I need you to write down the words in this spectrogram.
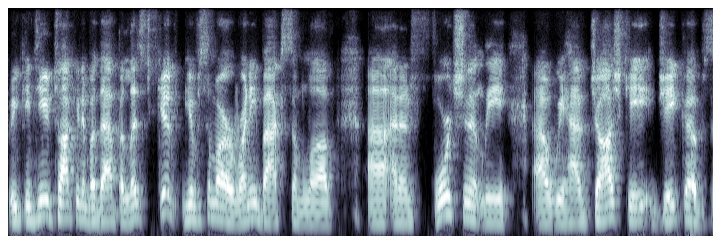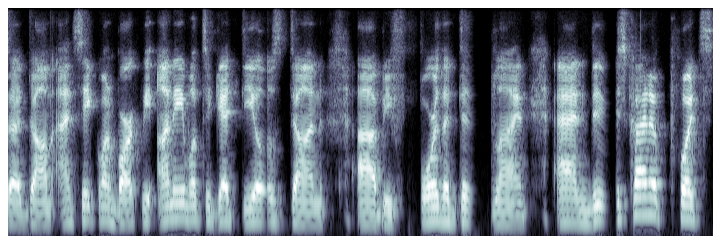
We continue talking about that, but let's give give some of our running backs some love. Uh, and unfortunately unfortunately, uh, we have Josh K- Jacobs, uh, Dom, and Saquon Barkley unable to get deals done uh, before the deadline. And this kind of puts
